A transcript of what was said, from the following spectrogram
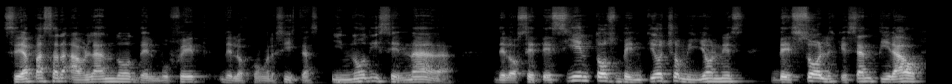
se va a pasar hablando del buffet de los congresistas y no dice nada de los 728 millones de soles que se han tirado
